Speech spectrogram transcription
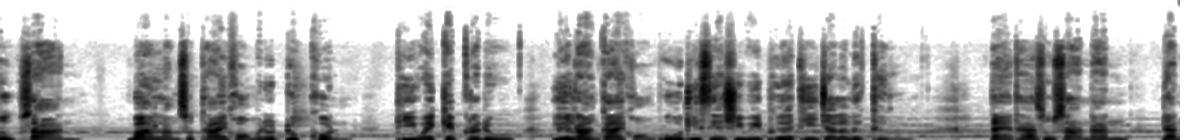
สุสานบ้านหลังสุดท้ายของมนุษย์ทุกคนที่ไว้เก็บกระดูก หรือร่างกายของผู้ที่เสียชีวิตเพื่อที่จะระลึกถึง แต่ถ้าสุสานนั้นดัน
